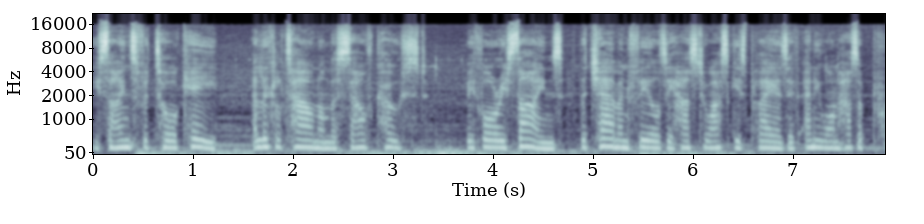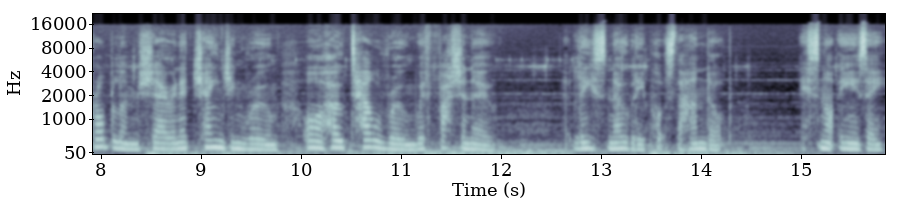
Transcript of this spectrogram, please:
He signs for Torquay, a little town on the south coast. Before he signs, the chairman feels he has to ask his players if anyone has a problem sharing a changing room or hotel room with Fashanu. At least nobody puts the hand up. It's not easy.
